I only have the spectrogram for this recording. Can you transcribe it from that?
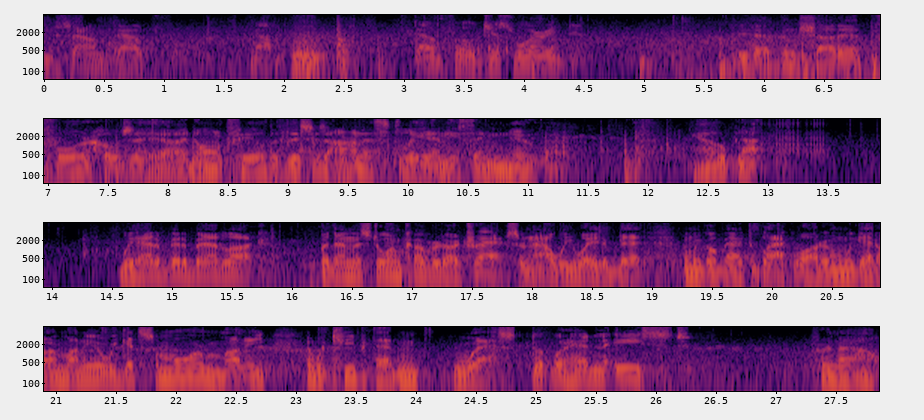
You sound doubtful. Not doubtful, just worried. We have been shot at before, Hosea. I don't feel that this is honestly anything new. I hope not. We had a bit of bad luck, but then the storm covered our tracks, so now we wait a bit, and we go back to Blackwater, and we get our money, or we get some more money, and we keep heading west. But we're heading east. For now.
